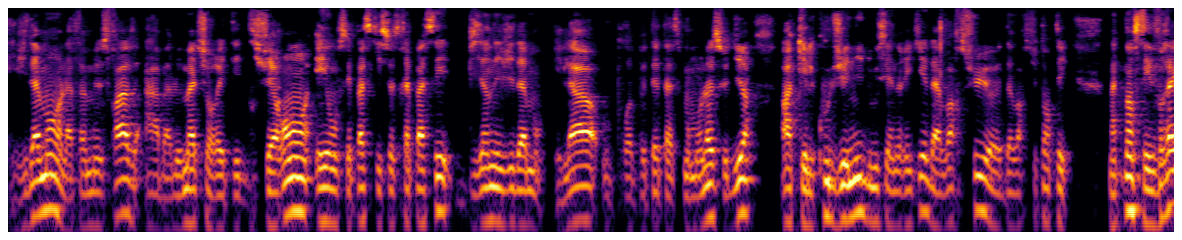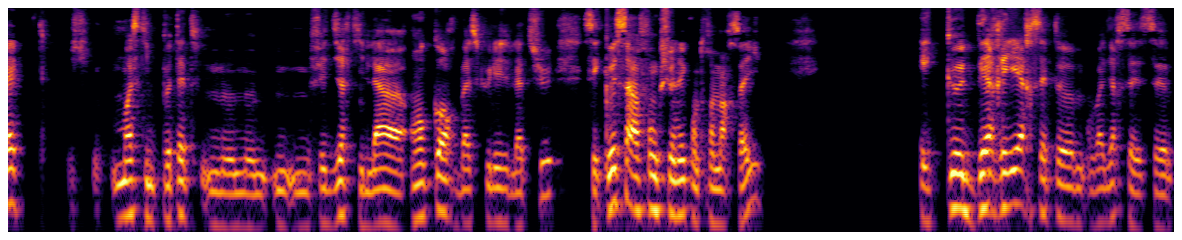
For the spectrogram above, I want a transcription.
Évidemment, la fameuse phrase ah bah le match aurait été différent et on ne sait pas ce qui se serait passé, bien évidemment. Et là, on pourrait peut-être à ce moment-là se dire ah quel coup de génie de Lucien Riquet d'avoir su euh, d'avoir su tenter. Maintenant, c'est vrai. Moi, ce qui peut-être me, me, me fait dire qu'il a encore basculé là-dessus, c'est que ça a fonctionné contre Marseille et que derrière cette, euh, on va dire, cette,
